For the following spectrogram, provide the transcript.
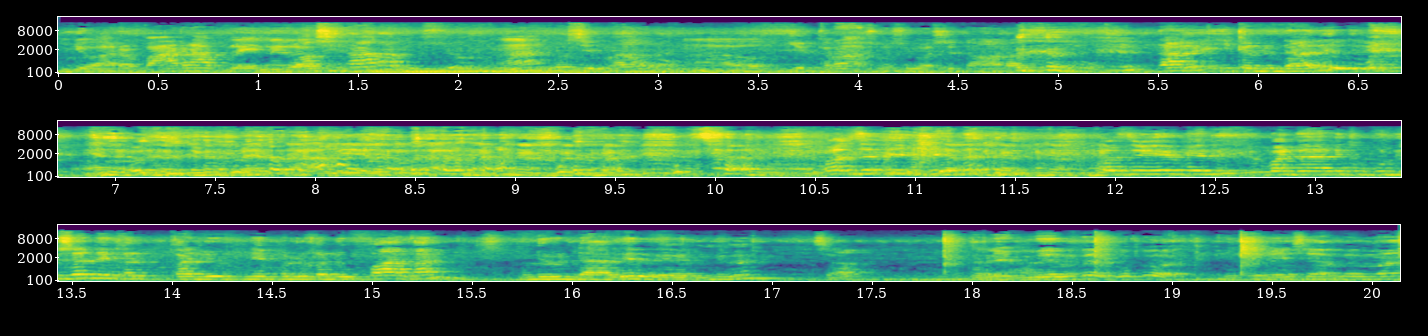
Jo Arab Arab lah ini wasit Arab justru Hah? wasit Arab Oh. Ya keras masih wasit Arab. tarik ikan dalil dalil. pas dipimpin pas dipimpin pada ada keputusan yang kadu yang perlu kadupa kan menurut dalil kan itu kan Lebih kan pokok Indonesia memang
